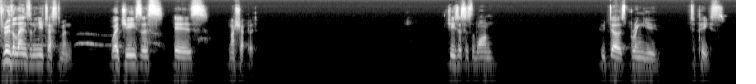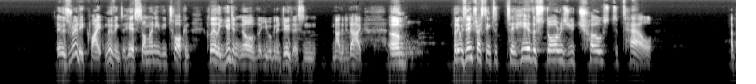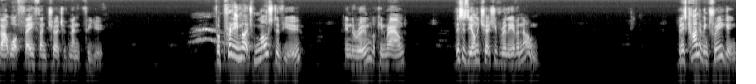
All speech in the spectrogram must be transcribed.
through the lens of the New Testament, where Jesus is my shepherd. Jesus is the one who does bring you to peace. It was really quite moving to hear so many of you talk, and clearly you didn't know that you were going to do this, and neither did I. Um, but it was interesting to, to hear the stories you chose to tell about what faith and church have meant for you. For pretty much most of you in the room, looking round, this is the only church you've really ever known. But it's kind of intriguing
